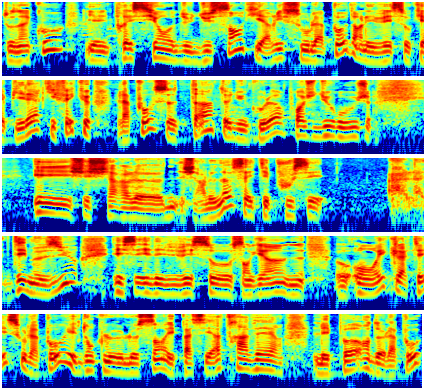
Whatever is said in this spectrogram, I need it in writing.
tout d'un coup, il y a une pression du, sang qui arrive sous la peau, dans les vaisseaux capillaires, qui fait que la peau se teinte d'une couleur proche du rouge. Et chez Charles, Charles IX, ça a été poussé à la démesure et les vaisseaux sanguins euh, ont éclaté sous la peau et donc le, sang est passé à travers les pores de la peau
